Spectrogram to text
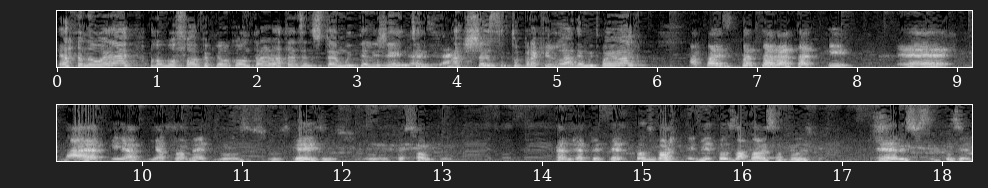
Ela não é homofóbica, pelo contrário, ela tá dizendo que se tu é muito inteligente, Exato. a chance de tu pra aquele lado é muito maior. Rapaz, tanto é verdade que é, na época e, e atualmente, os, os gays, os, o pessoal do LGBT, todos gostam de mim, todos adoram essa música. Eles, inclusive,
